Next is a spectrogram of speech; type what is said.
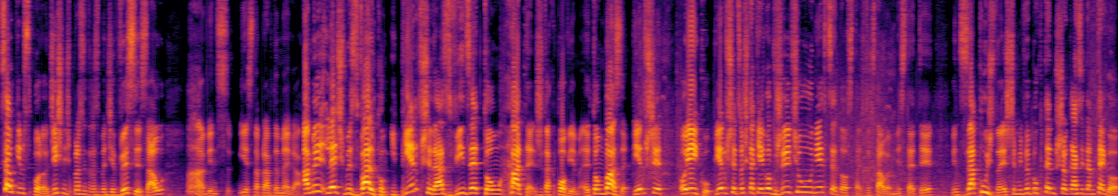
Całkiem sporo, 10% teraz będzie wysysał, a, więc jest naprawdę mega. A my lećmy z walką i pierwszy raz widzę tą chatę, że tak powiem, e, tą bazę. Pierwszy, ojejku, pierwsze coś takiego w życiu nie chcę dostać. Dostałem niestety, więc za późno. Jeszcze mi wybuchł ten przy okazji tamtego.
